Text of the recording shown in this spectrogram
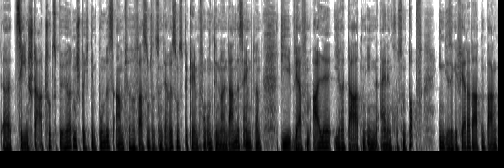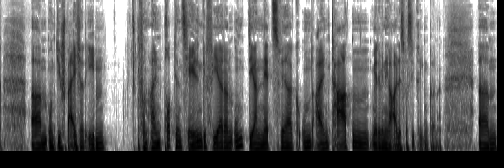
äh, zehn Staatsschutzbehörden, sprich dem Bundesamt für Verfassungsschutz und Terrorismusbekämpfung und den neuen Landesämtern, die werfen alle ihre Daten in einen großen Topf, in diese Gefährderdatenbank ähm, und die speichert eben von allen potenziellen Gefährdern und deren Netzwerk und allen Taten mehr oder weniger alles, was sie kriegen können. Ähm,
